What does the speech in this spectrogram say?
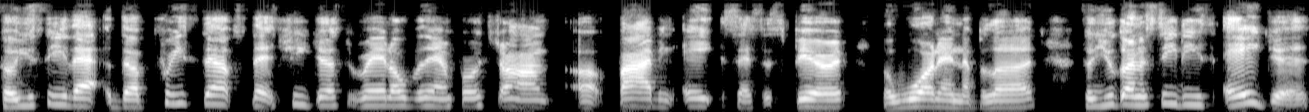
So you see that the precepts that she just read over there in First John uh, five and eight says the spirit, the water, and the blood. So you're going to see these ages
